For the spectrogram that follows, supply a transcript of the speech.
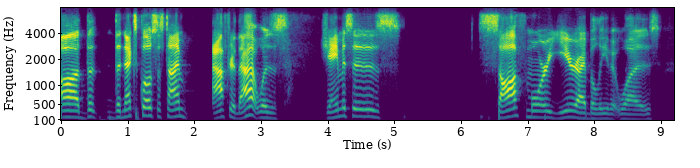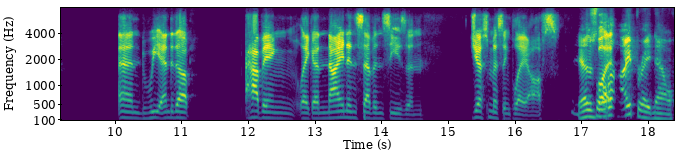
uh, the the next closest time after that was Jameis's sophomore year, I believe it was, and we ended up having like a nine and seven season, just missing playoffs. Yeah, there's a lot of hype right now.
